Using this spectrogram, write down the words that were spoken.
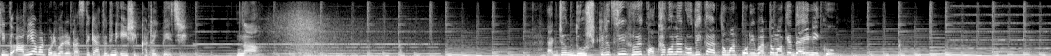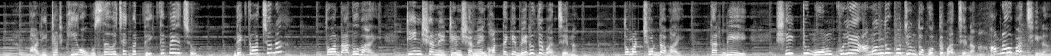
কিন্তু আমি আমার পরিবারের কাছ থেকে এতদিন এই শিক্ষাটাই পেয়েছি। না একজন দুষ্কৃতির হয়ে কথা বলার অধিকার তোমার পরিবার তোমাকে দেয়নি কো? বাড়িটার কি অবস্থা হয়েছে একবার দেখতে পেয়েছ? দেখতে পাচ্ছ না? তোমার দাদু ভাই টেনশনে টেনশনে ঘর থেকে বেরোতে পারছে না। তোমার ছোটদা ভাই, তার বিয়ে, সে একটু মন খুলে আনন্দ পর্যন্ত করতে পারছে না, আমরাও পাচ্ছি না।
